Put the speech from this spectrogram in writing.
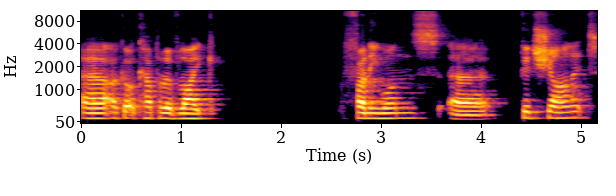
uh, I got a couple of like funny ones. Uh, good Charlotte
